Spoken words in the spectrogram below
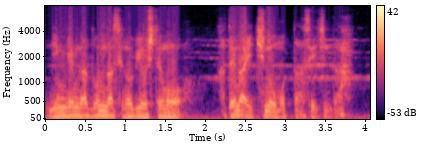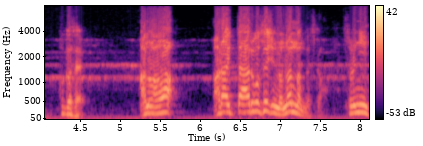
人間がどんな背伸びをしても勝てない知能を持った星人だ。博士、あの泡、あらいったアルゴ星人の何なんですか？それに、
